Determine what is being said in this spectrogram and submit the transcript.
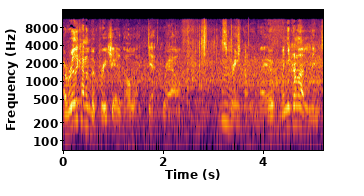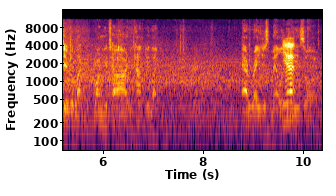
I really kind of appreciated the whole like death growl, hmm. scream kind of thing. Like when you're kind of like limited with like one guitar and you can't do like outrageous melodies Yeah. or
